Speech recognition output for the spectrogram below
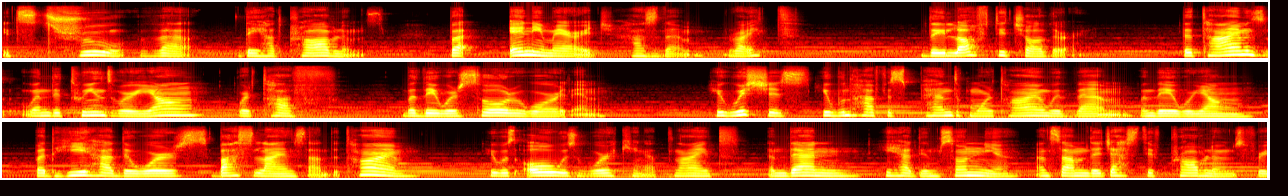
It's true that they had problems, but any marriage has them, right? They loved each other. The times when the twins were young were tough, but they were so rewarding. He wishes he would have spent more time with them when they were young, but he had the worst bus lines at the time. He was always working at night, and then he had insomnia and some digestive problems for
